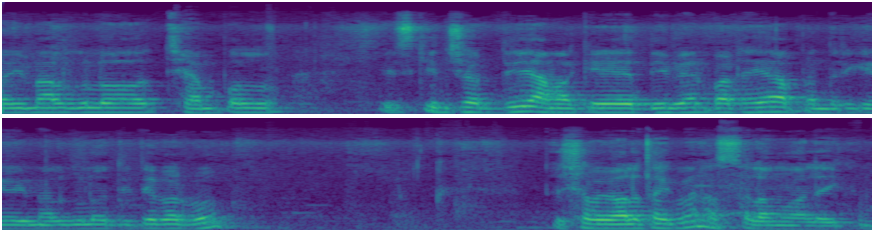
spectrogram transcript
ওই মালগুলো স্যাম্পল স্ক্রিনশট দিয়ে আমাকে দিবেন পাঠিয়ে আপনাদেরকে ওই মালগুলো দিতে পারব। তো সবাই ভালো থাকবেন। আসসালামু আলাইকুম।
